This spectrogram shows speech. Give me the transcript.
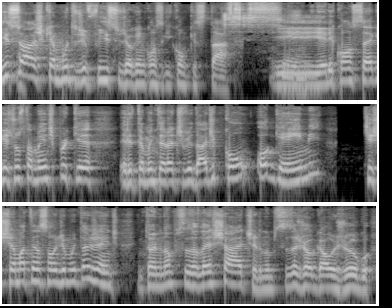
Isso eu acho que é muito difícil de alguém conseguir conquistar. Sim. E ele consegue justamente porque ele tem uma interatividade com o game que chama a atenção de muita gente. Então ele não precisa ler chat, ele não precisa jogar o jogo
